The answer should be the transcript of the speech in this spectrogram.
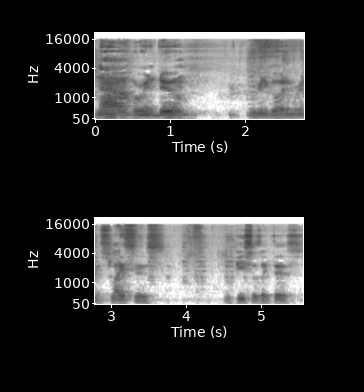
Now, what we're gonna do, we're gonna go ahead and we're gonna slice this in pieces like this.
